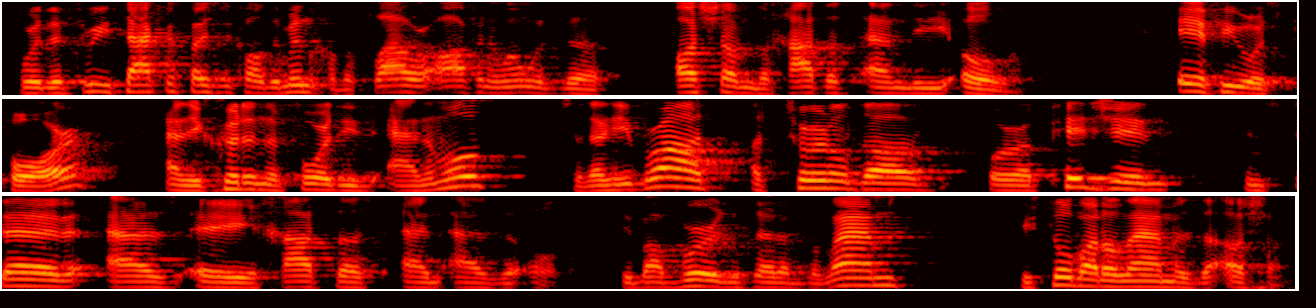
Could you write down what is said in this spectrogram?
for the three sacrifices called the mincha. The flour often went with the asham, the chatas, and the ola. If he was poor and he couldn't afford these animals, so then he brought a turtle dove or a pigeon instead as a chatas and as the ola. So he bought birds instead of the lambs. He still bought a lamb as the asham,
